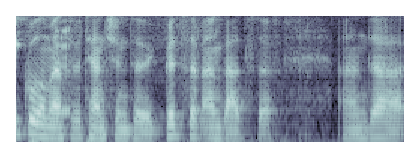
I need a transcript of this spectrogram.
equal amounts Yeah. of attention to good stuff and bad stuff. And uh,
